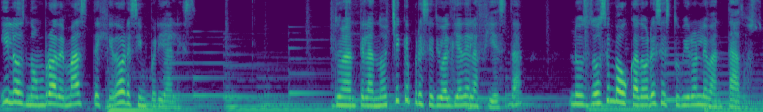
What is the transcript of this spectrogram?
y los nombró además tejedores imperiales. Durante la noche que precedió al día de la fiesta, los dos embaucadores estuvieron levantados.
